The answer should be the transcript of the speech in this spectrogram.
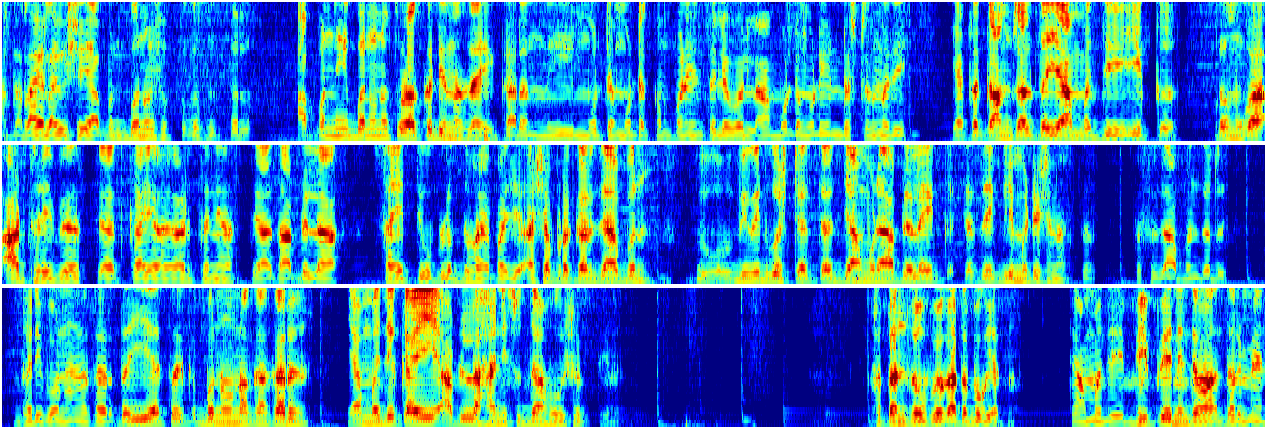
आता राहिला विषय आपण बनवू शकतो कसं? तर आपण हे बनवणं थोडा कठीणच आहे. कारण मोठ्या मोठ्या कंपन्यांच्या लेवलला मोठ्या मोठ्या इंडस्ट्रीजमध्ये याचं काम चालतं. यामध्ये एक प्रमुख अडथळे बी असतात काही अडचणी असतात आपल्याला साहित्य उपलब्ध व्हायला पाहिजे. अशा प्रकारच्या आपण वि- विविध गोष्टी असतात ज्यामुळे आपल्याला एक त्याचं एक लिमिटेशन असतं. तसंच आपण जर घरी बनवणार असाल तर याचं बनवू नका कारण यामध्ये काही आपल्याला हानीसुद्धा होऊ शकते. खतांचा उपयोग आता बघूयात. त्यामध्ये बी पेरणी दवा- दरम्यान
